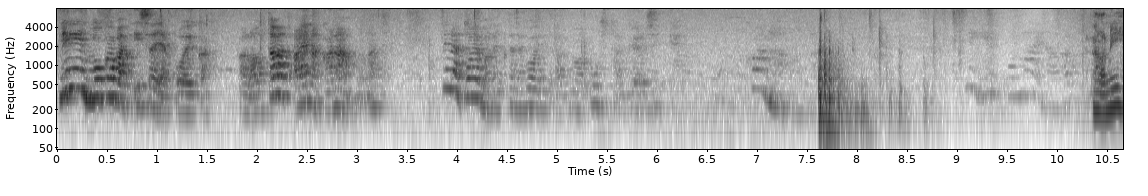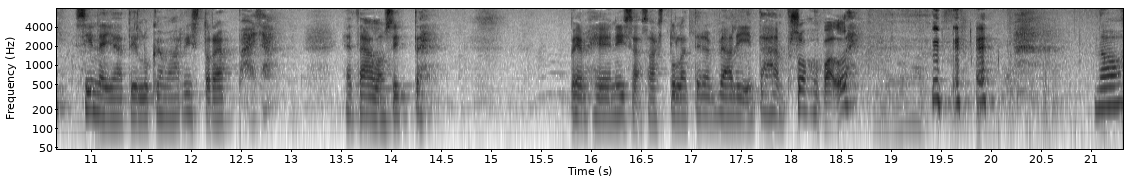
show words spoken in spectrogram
Niin mukavat isä ja poika. Aloittavat aina kananmunat. Minä toivon, että ne voittavat nuo mustan köysikkeet. No niin, sinne jäätiin lukemaan Risto Räppää ja, ja täällä on sitten perheen isä. Saaks tulla teidän väliin tähän sohvalle? no,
